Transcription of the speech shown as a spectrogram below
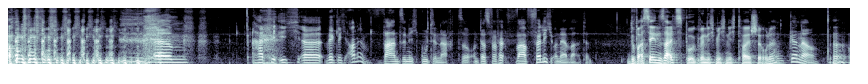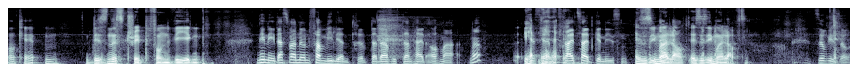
ähm, hatte ich äh, wirklich auch eine wahnsinnig gute Nacht so und das war, war, völlig unerwartet. Du warst ja in Salzburg, wenn ich mich nicht täusche, oder? Genau. Ah, okay. Hm. Business Trip von wegen. Nee, nee, das war nur ein Familientrip. Da darf ich dann halt auch mal, ne? Ja, ja, Freizeit genießen. Es ist immer erlaubt. Es ist immer erlaubt. Sowieso.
